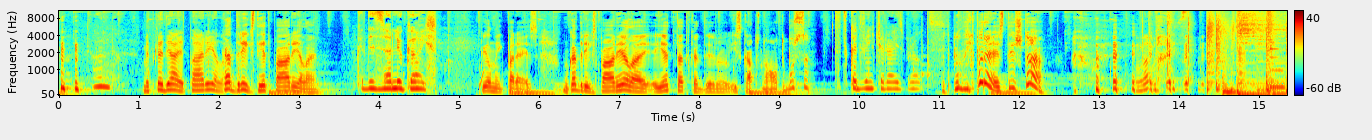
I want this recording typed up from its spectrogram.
Bet kad jāiet pāri ielai? Kad drīkst iet pāri ielai? kad ir zaļa gaisma, Pilnīgi pareizi. Un kad drīkst pāri ielai iet, tad, kad ir izkāps no autobusa? tad, kad viņš ir aizbraucis. Bet pilnīgi pareizi, tieši tā.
